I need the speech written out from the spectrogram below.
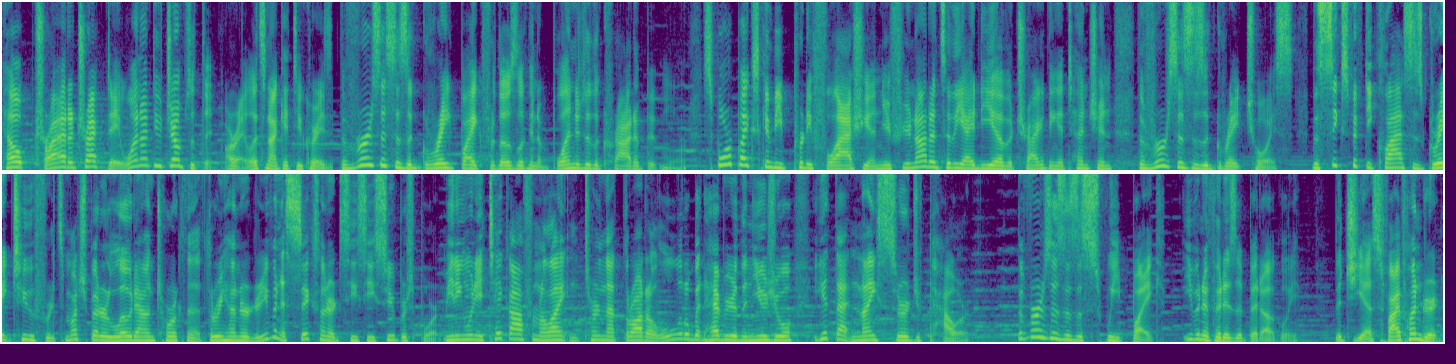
help, try out a track day. Why not do jumps with it? Alright, let's not get too crazy. The Versys is a great bike for those looking to blend into the crowd a bit more. Sport bikes can be pretty flashy, and if you're not into the idea of attracting attention, the Versys is a great choice. The 650 class is great too for its much better low down torque than a 300 or even a 600cc Supersport, meaning when you take off from a light and turn that throttle a little bit heavier than usual, you get that nice surge of power. The Versys is a sweet bike, even if it is a bit ugly. The GS500.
